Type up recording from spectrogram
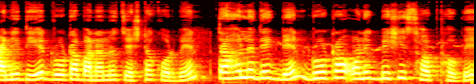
পানি দিয়ে ড্রোটা বানানোর চেষ্টা করবেন। তাহলে দেখবেন ড্রোটা অনেক বেশি সফট হবে।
